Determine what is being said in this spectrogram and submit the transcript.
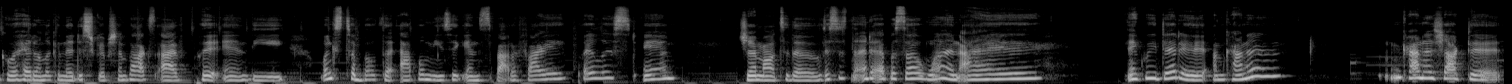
go ahead and look in the description box. I've put in the links to both the Apple Music and Spotify playlist and jam out to those. This is the end of episode one. I think we did it. I'm kind of, I'm kind of shocked at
